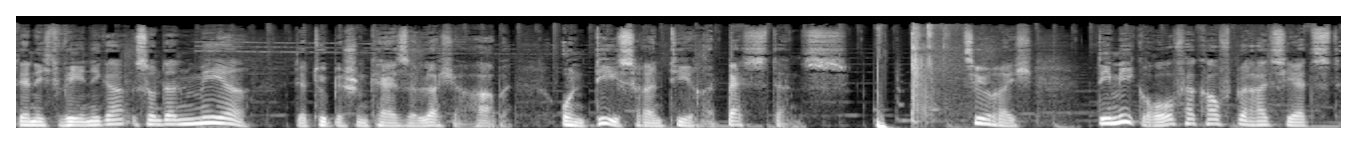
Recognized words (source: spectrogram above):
der nicht weniger, sondern mehr der typischen Käselöcher habe. Und dies rentiere bestens. Zürich. Die Migro verkauft bereits jetzt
